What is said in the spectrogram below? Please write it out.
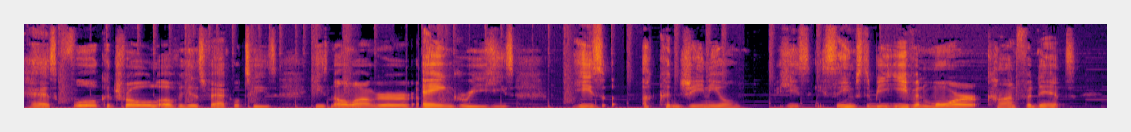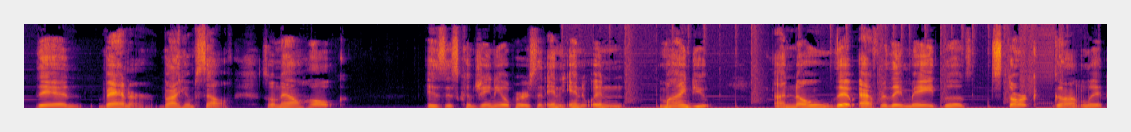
has full control over his faculties. He's no longer angry. He's he's a congenial. He's he seems to be even more confident than Banner by himself. So now Hulk is this congenial person. And, and, and mind you, I know that after they made the Stark gauntlet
